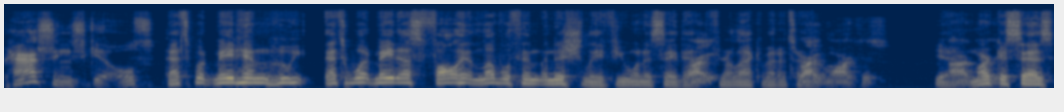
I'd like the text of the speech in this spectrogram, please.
passing skills. That's what made him who. He, that's what made us fall in love with him initially, if you want to say that, Right. for lack of a better term. Right, Marcus. I Yeah. Marcus says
